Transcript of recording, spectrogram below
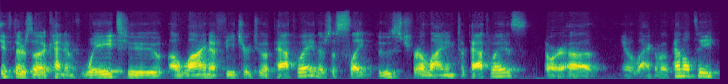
if there's a kind of way to align a feature to a pathway, there's a slight boost for aligning to pathways or uh, you know, lack of a penalty.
